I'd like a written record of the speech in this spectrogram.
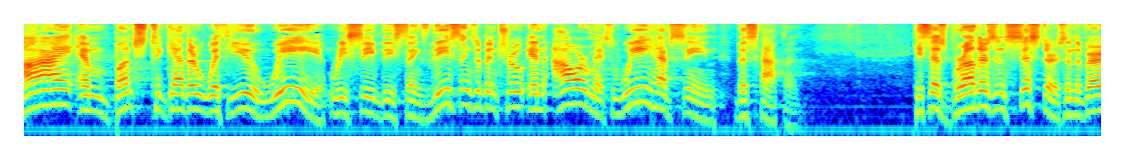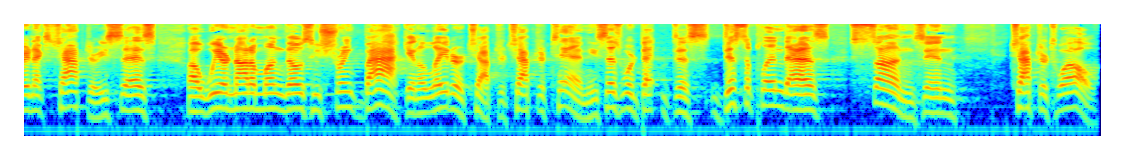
I am bunched together with you. We receive these things. These things have been true in our midst. We have seen this happen. He says, brothers and sisters in the very next chapter. He says, uh, we are not among those who shrink back in a later chapter, chapter 10. He says, we're di- dis- disciplined as sons in chapter 12.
